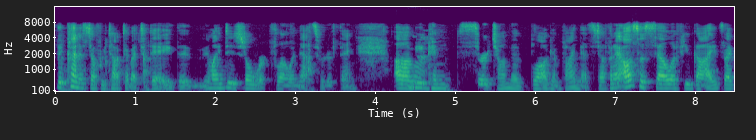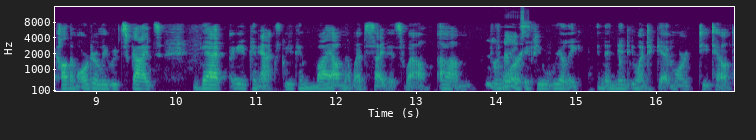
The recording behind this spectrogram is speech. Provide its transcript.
the kind of stuff we talked about today, the my digital workflow and that sort of thing. Um, Yeah. You can search on the blog and find that stuff. And I also sell a few guides. I call them orderly roots guides that you can act, you can buy on the website as well. Um, Oh, for nice. if you really in the nitty want to get more detailed.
